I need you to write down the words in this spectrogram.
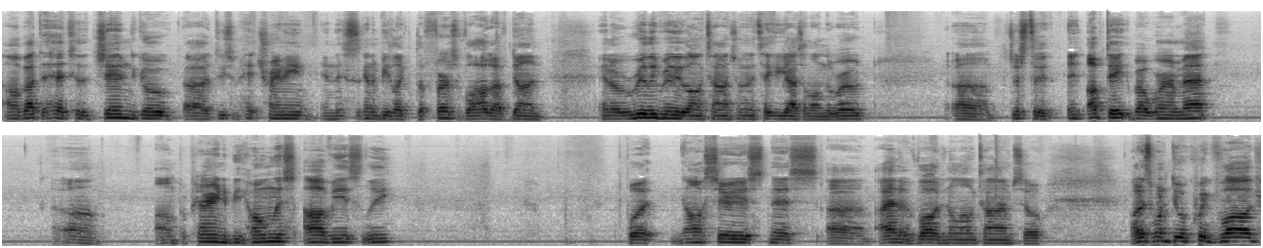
I'm about to head to the gym to go uh, do some HIIT training and this is going to be like the first vlog I've done in a really really long time so I'm going to take you guys along the road um, just to an update about where I'm at um, I'm preparing to be homeless, obviously. But in all seriousness, um, I haven't vlogged in a long time, so I just want to do a quick vlog.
